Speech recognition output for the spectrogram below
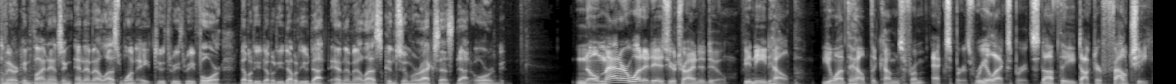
American Financing, NMLS 182334, www.nmlsconsumeraccess.org. No matter what it is you're trying to do, if you need help, you want the help that comes from experts, real experts, not the Dr. Fauci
